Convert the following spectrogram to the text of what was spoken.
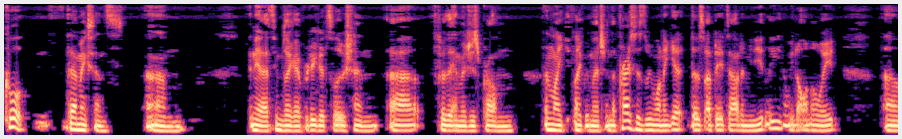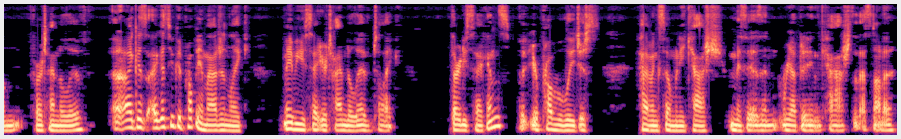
Cool. That makes sense. Um, and yeah, that seems like a pretty good solution uh, for the images problem. And like like we mentioned, the prices we want to get those updates out immediately. we don't want to wait um, for a time to live. Uh, I guess I guess you could probably imagine like maybe you set your time to live to like 30 seconds, but you're probably just having so many cache misses and re-updating the cache that that's not a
